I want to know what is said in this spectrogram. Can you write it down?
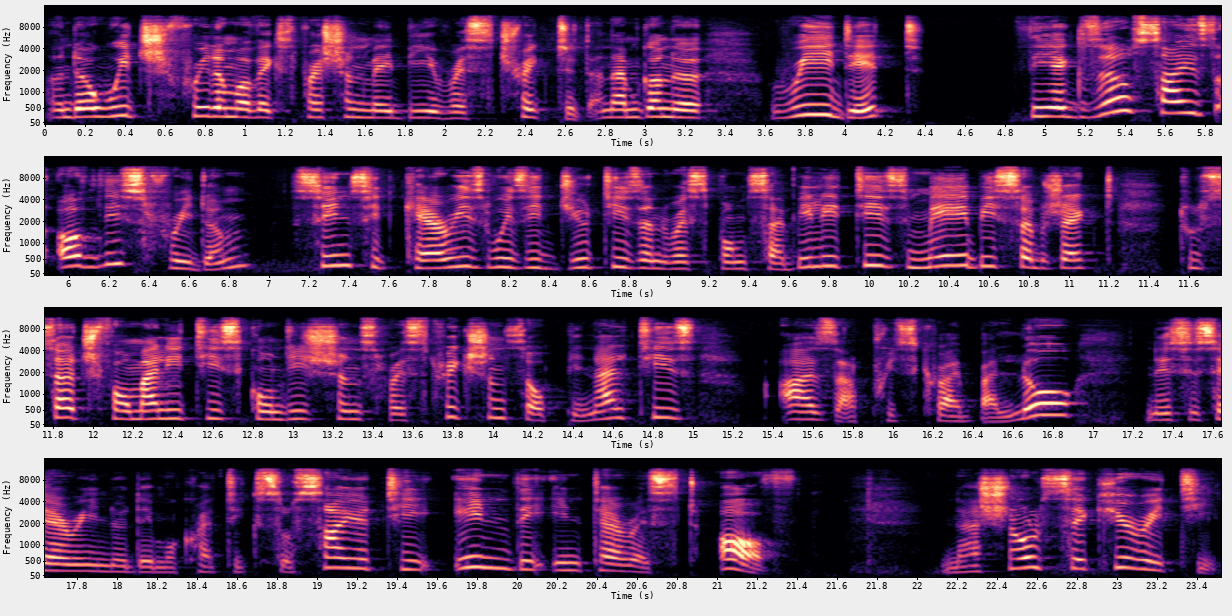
under which freedom of expression may be restricted. And I'm going to read it. The exercise of this freedom, since it carries with it duties and responsibilities, may be subject to such formalities, conditions, restrictions or penalties as are prescribed by law, necessary in a democratic society in the interest of national security,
